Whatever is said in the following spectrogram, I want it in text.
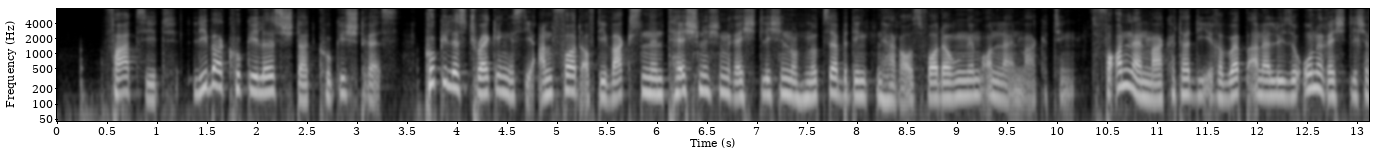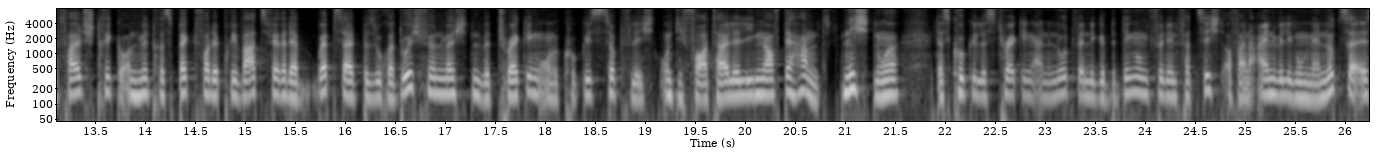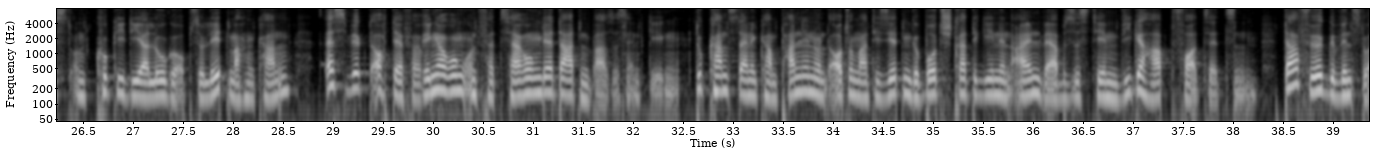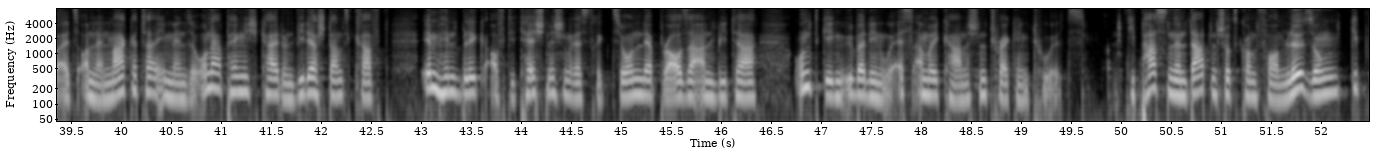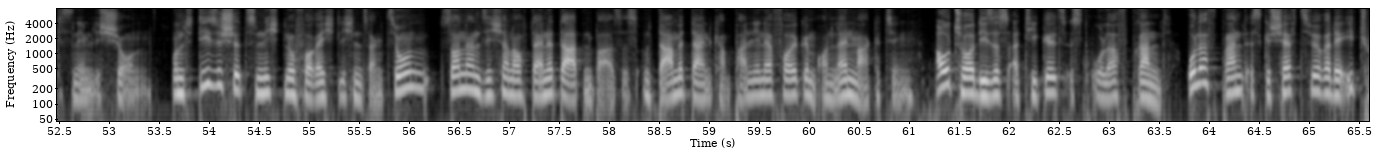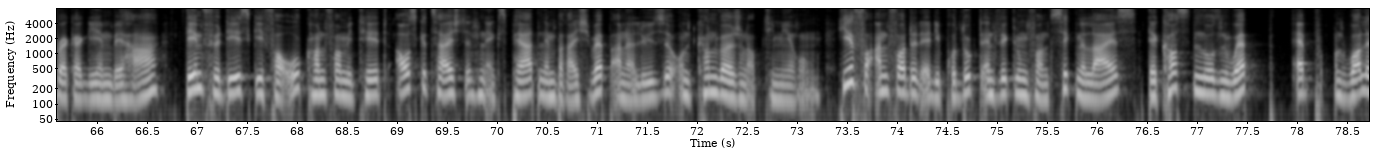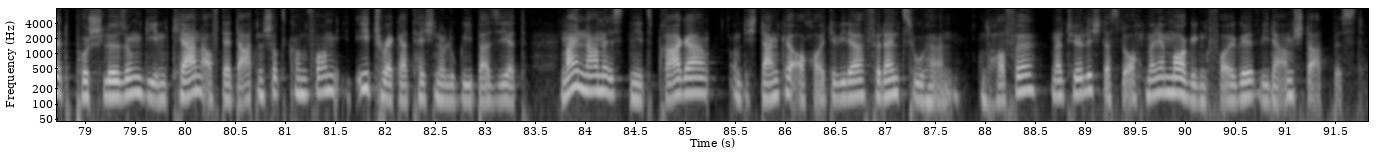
Fazit. Lieber Cookieless statt Cookie-Stress. Cookieless Tracking ist die Antwort auf die wachsenden technischen, rechtlichen und nutzerbedingten Herausforderungen im Online-Marketing. Für Online-Marketer, die ihre Webanalyse ohne rechtliche Fallstricke und mit Respekt vor der Privatsphäre der Website-Besucher durchführen möchten, wird Tracking ohne Cookies zur Pflicht. Und die Vorteile liegen auf der Hand. Nicht nur, dass Cookieless Tracking eine notwendige Bedingung für den Verzicht auf eine Einwilligung der Nutzer ist und Cookie-Dialoge obsolet machen kann, es wirkt auch der Verringerung und Verzerrung der Datenbasis entgegen. Du kannst deine Kampagnen und automatisierten Geburtsstrategien in allen Werbesystemen wie gehabt fortsetzen. Dafür gewinnst du als Online-Marketer immense Unabhängigkeit und Widerstandskraft im Hinblick auf die technischen Restriktionen der Browseranbieter und gegenüber den US-amerikanischen Tracking-Tools. Die passenden datenschutzkonformen Lösungen gibt es nämlich schon. Und diese schützen nicht nur vor rechtlichen Sanktionen, sondern sichern auch deine Datenbasis und damit deinen Kampagnenerfolg im Online-Marketing. Autor dieses Artikels ist Olaf Brandt. Olaf Brandt ist Geschäftsführer der eTracker GmbH, dem für DSGVO-Konformität ausgezeichneten Experten im Bereich Webanalyse und Conversion-Optimierung. Hier verantwortet er die Produktentwicklung von Signalize, der kostenlosen Web App- und Wallet-Push-Lösung, die im Kern auf der datenschutzkonformen eTracker-Technologie basiert. Mein Name ist Nils Prager und ich danke auch heute wieder für dein Zuhören und hoffe natürlich, dass du auch bei der morgigen Folge wieder am Start bist.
